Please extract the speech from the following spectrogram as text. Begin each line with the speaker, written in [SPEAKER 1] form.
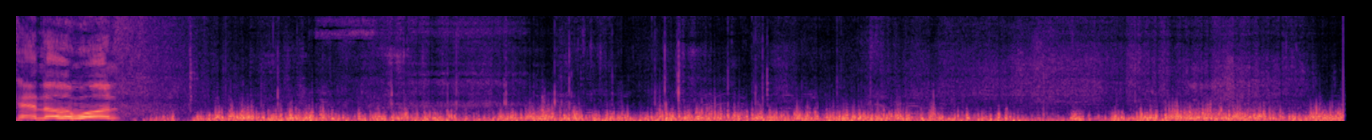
[SPEAKER 1] Okay, another one.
